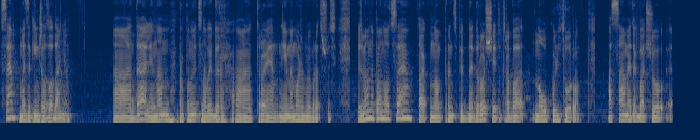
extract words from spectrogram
все, ми закінчили завдання. Далі нам пропонується на вибір а, три, і ми можемо вибрати щось. Візьмемо, напевно, оце. Так, воно, в принципі, найдорожче, і тут треба нову культуру. А саме, я так бачу, е,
